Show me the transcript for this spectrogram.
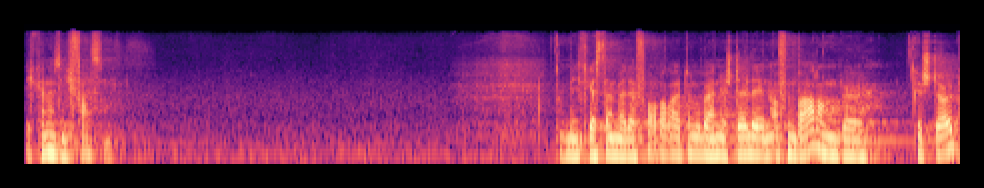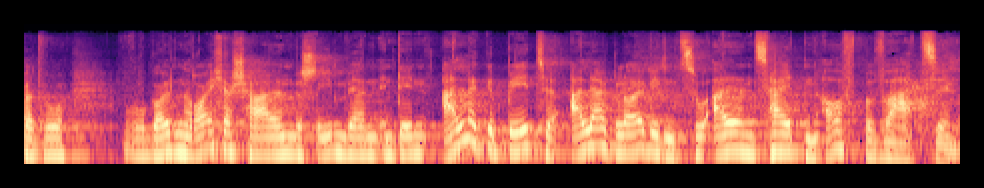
Ich kann es nicht fassen. Dann bin ich gestern bei der Vorbereitung über eine Stelle in Offenbarung ge gestolpert, wo, wo goldene Räucherschalen beschrieben werden, in denen alle Gebete aller Gläubigen zu allen Zeiten aufbewahrt sind.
